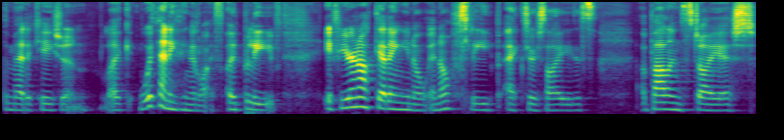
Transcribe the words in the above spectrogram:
the medication. Like with anything in life, I believe if you're not getting, you know, enough sleep, exercise, a balanced diet,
